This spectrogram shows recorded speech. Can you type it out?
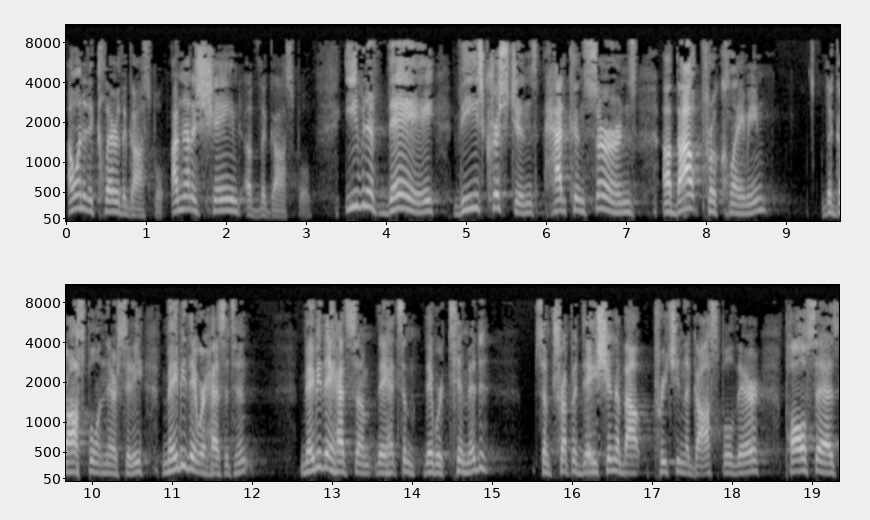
I want to declare the gospel. I'm not ashamed of the gospel. Even if they, these Christians, had concerns about proclaiming the gospel in their city, maybe they were hesitant. Maybe they had some, they had some, they were timid, some trepidation about preaching the gospel there. Paul says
